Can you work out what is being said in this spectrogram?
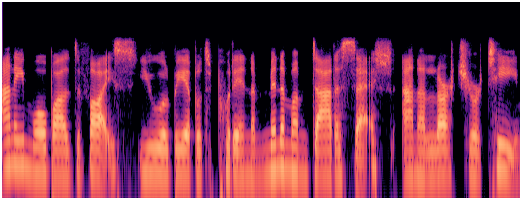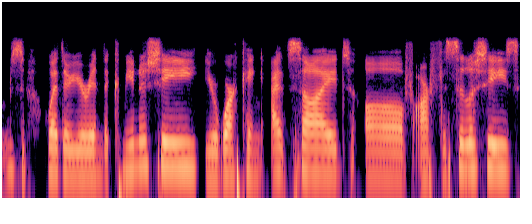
any mobile device, you will be able to put in a minimum data set and alert your teams, whether you're in the community, you're working outside of our facility facilities,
